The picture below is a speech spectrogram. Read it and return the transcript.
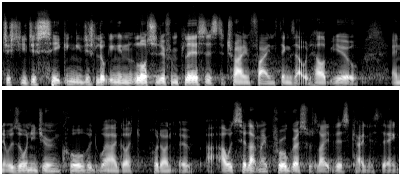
just you're just seeking, you're just looking in lots of different places to try and find things that would help you. And it was only during COVID where I got put on. A, I would say like my progress was like this kind of thing.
